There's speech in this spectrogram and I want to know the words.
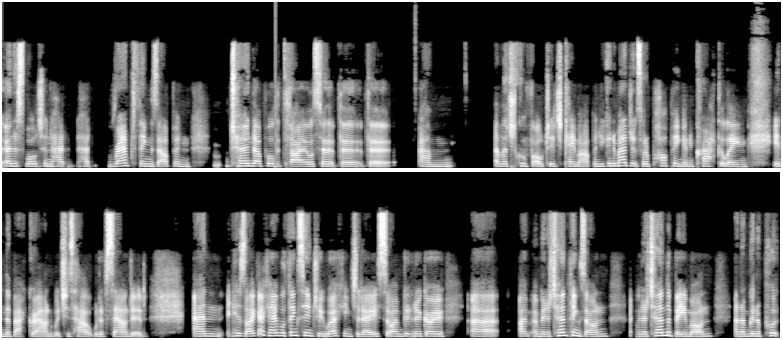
Ernest Walton had had ramped things up and turned up all the dials so that the the um electrical voltage came up, and you can imagine it sort of popping and crackling in the background, which is how it would have sounded. And he's like, okay, well, things seem to be working today, so I'm going to go. Uh, I'm, I'm going to turn things on. I'm going to turn the beam on, and I'm going to put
